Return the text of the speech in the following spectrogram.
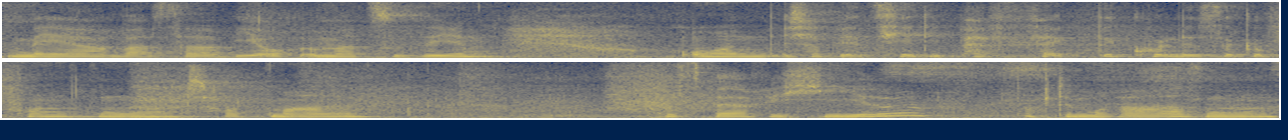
Meer, Wasser, wie auch immer zu sehen. Und ich habe jetzt hier die perfekte Kulisse gefunden. Schaut mal, das wäre hier auf dem Rasen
